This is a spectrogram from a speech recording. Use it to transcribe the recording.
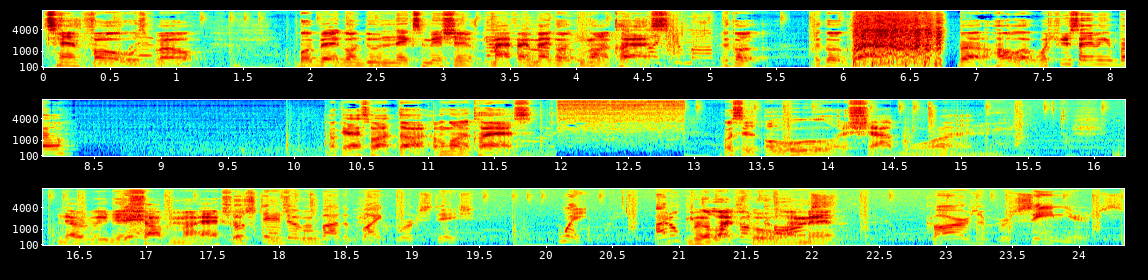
ten folds, bro. But we're gonna do the next mission. Matter of fact, we go, we're to class. Let's go. Let's go to class. Bro, hold up. What you say to me, bro? Okay, that's what I thought. I'm going to class. What's this? Oh, a shop one. Never really did Yeah, shop in my actual Go school. stand over school. by the bike workstation. Wait, I don't get Real to life school, I cars? meant. Cars are for seniors.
